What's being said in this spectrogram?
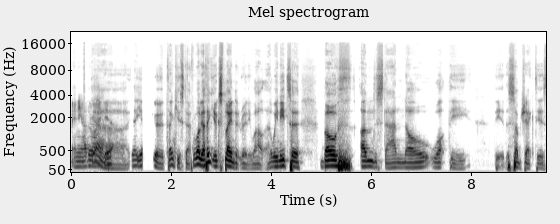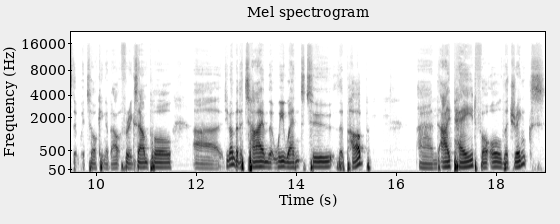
any other yeah, idea? Yeah, yeah, good. Thank you, Stefan. Well, I think you explained it really well. Uh, we need to both understand, know what the, the the subject is that we're talking about. For example, uh, do you remember the time that we went to the pub and I paid for all the drinks?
